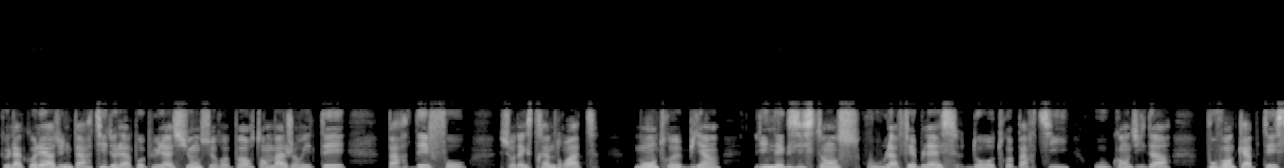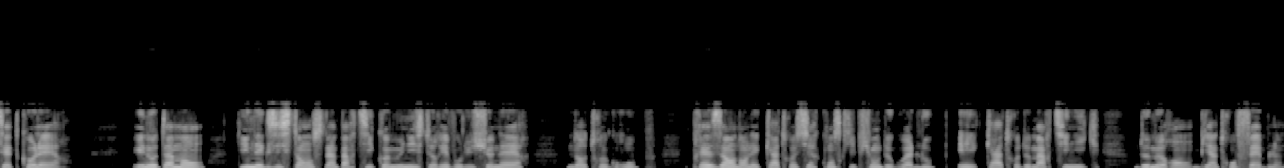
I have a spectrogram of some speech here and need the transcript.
Que la colère d'une partie de la population se reporte en majorité par défaut sur l'extrême droite montre bien l'inexistence ou la faiblesse d'autres partis ou candidats pouvant capter cette colère, et notamment l'inexistence d'un parti communiste révolutionnaire, notre groupe, présent dans les quatre circonscriptions de Guadeloupe et quatre de Martinique, demeurant bien trop faibles.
